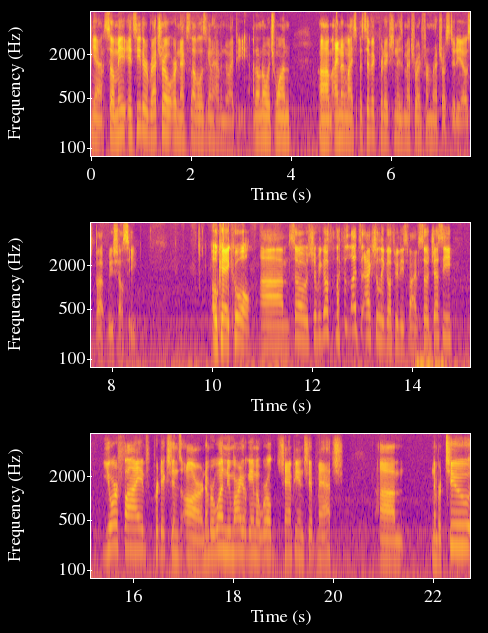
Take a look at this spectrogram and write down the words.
Yeah. So maybe it's either Retro or Next Level is gonna have a new IP. I don't know which one. Um, I know my specific prediction is Metroid from Retro Studios, but we shall see. Okay, cool. Um, so should we go? Th- let's actually go through these five. So Jesse, your five predictions are: number one, new Mario game at World Championship match. Um, number two,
